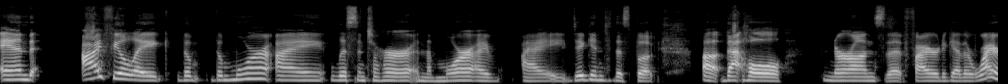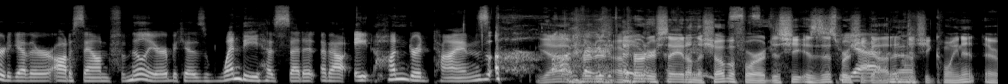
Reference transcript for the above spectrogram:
And I feel like the the more I listen to her and the more I I dig into this book, uh, that whole neurons that fire together wire together ought to sound familiar because Wendi has said it about 800 times. Yeah, I've heard, her, I've heard her say it on the show before. Does she? Is this where Yeah. she got it? Yeah. Did she coin it or,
